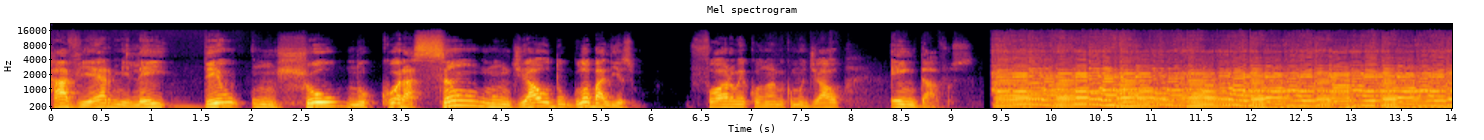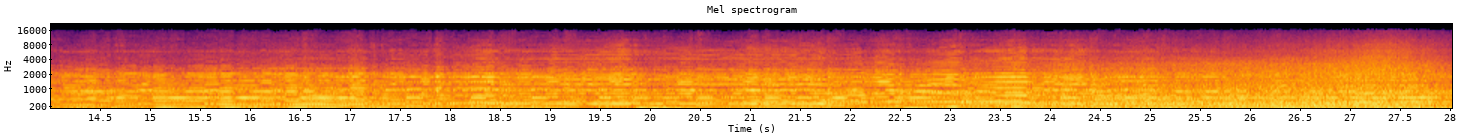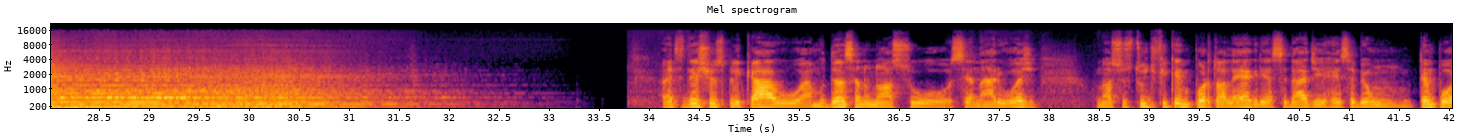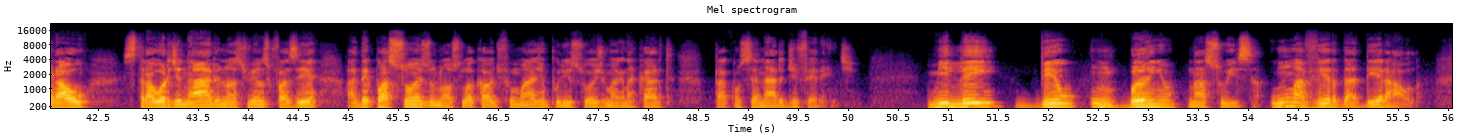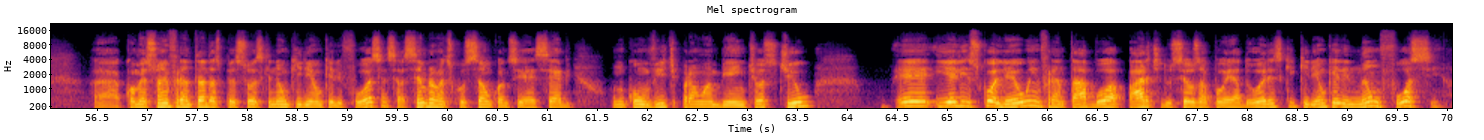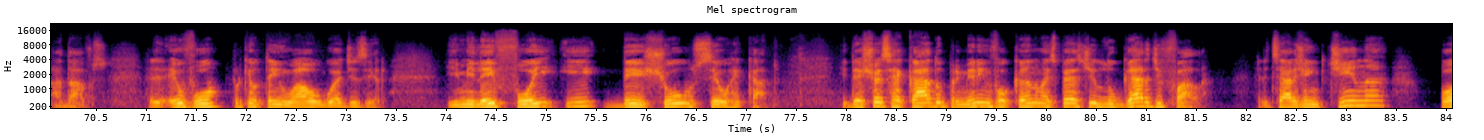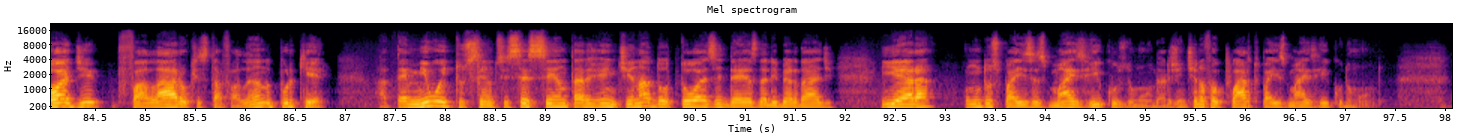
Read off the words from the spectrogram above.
Javier Milei deu um show no coração mundial do globalismo, Fórum Econômico Mundial em Davos. Antes, deixa eu explicar a mudança no nosso cenário hoje. O nosso estúdio fica em Porto Alegre e a cidade recebeu um temporal extraordinário. Nós tivemos que fazer adequações do nosso local de filmagem, por isso hoje o Magna Carta está com um cenário diferente. Milley deu um banho na Suíça, uma verdadeira aula. Uh, começou enfrentando as pessoas que não queriam que ele fosse, essa é sempre uma discussão quando se recebe um convite para um ambiente hostil. E, e, ele escolheu enfrentar boa parte dos seus apoiadores que queriam que ele não fosse a Davos. Eu vou porque eu tenho algo a dizer. E Milley foi e deixou o seu recado. E deixou esse recado primeiro invocando uma espécie de lugar de fala. Ele disse: a Argentina pode falar o que está falando, por quê? Até 1860 a Argentina adotou as ideias da liberdade e era um dos países mais ricos do mundo. A Argentina foi o quarto país mais rico do mundo.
